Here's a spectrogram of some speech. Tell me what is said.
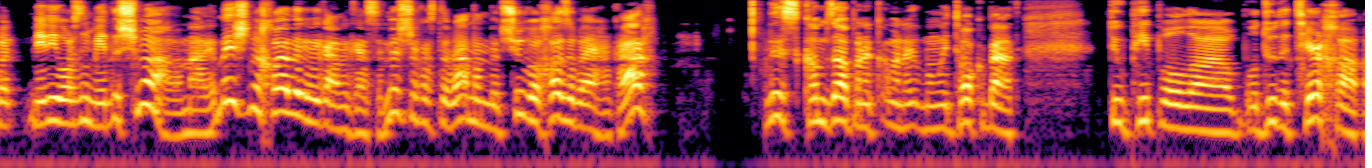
but maybe it wasn't made the shema. Mishnah choyvek v'gam v'kasa. Mishnah chos the Rambam b'tshuva chazav b'achakach. This comes up when, when, when we talk about do people uh, will do the tircha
